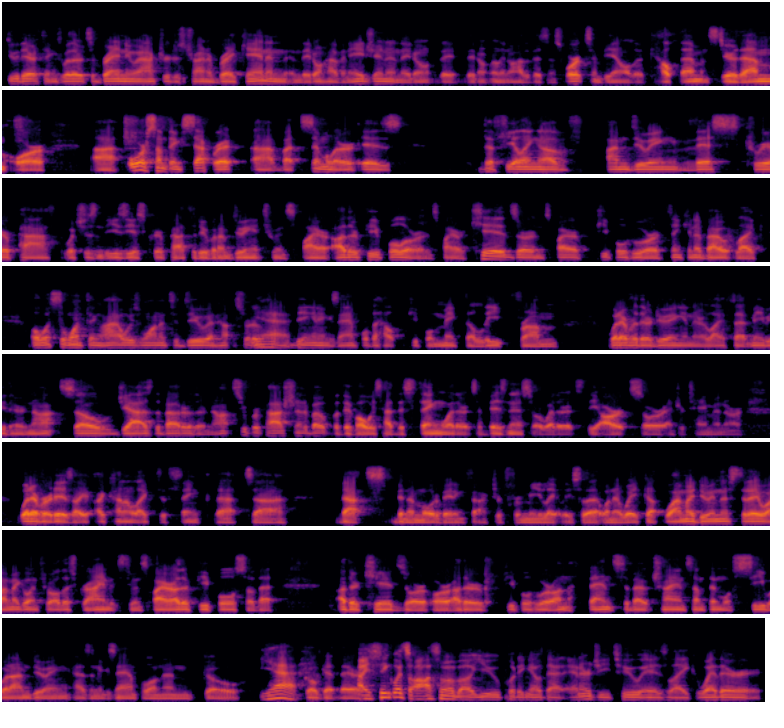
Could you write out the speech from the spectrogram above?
do their things, whether it's a brand new actor just trying to break in and, and they don't have an agent and they don't, they, they don't really know how the business works and being able to help them and steer them or, uh, or something separate uh, but similar is the feeling of I'm doing this career path, which isn't the easiest career path to do, but I'm doing it to inspire other people or inspire kids or inspire people who are thinking about like, oh, what's the one thing I always wanted to do, and how, sort of Yeah. being an example to help people make the leap from whatever they're doing in their life that maybe they're not so jazzed about or they're not super passionate about, but they've always had this thing, whether it's a business or whether it's the arts or entertainment or whatever it is. I, I kind of like to think that uh, that's been a motivating factor for me lately. So that when I wake up, why am I doing this today? Why am I going through all this grind? It's to inspire other people so that other kids or or other people who are on the fence about trying something will see what I'm doing as an example and then go yeah. go get there. I think what's awesome about you putting out that energy too is like whether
